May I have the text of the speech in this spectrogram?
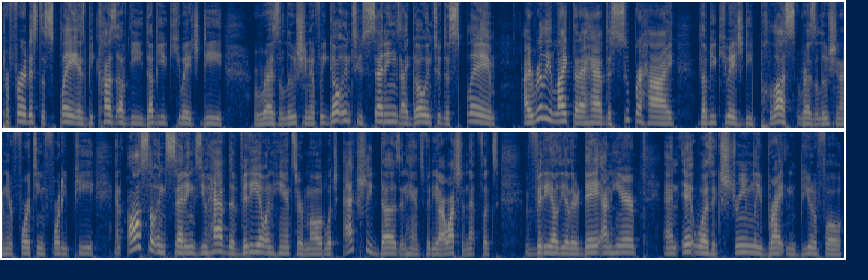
prefer this display is because of the WQHD resolution. If we go into settings, I go into display, I really like that I have the super high WQHD plus resolution on here, 1440p. And also in settings, you have the video enhancer mode, which actually does enhance video. I watched a Netflix video the other day on here, and it was extremely bright and beautiful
